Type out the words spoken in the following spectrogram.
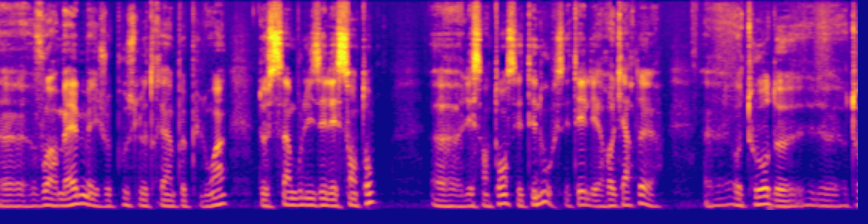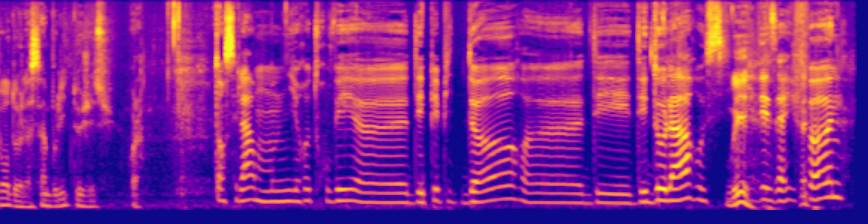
euh, voire même, et je pousse le trait un peu plus loin, de symboliser les santons. Euh, les santons, c'était nous, c'était les regardeurs euh, autour, de, autour de la symbolique de Jésus. Voilà. Dans ces larmes, on y retrouvait des pépites d'or, des, des, dollars aussi, des iPhones.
